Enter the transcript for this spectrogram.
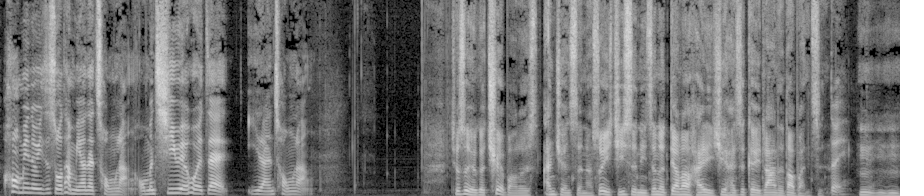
后面都一直说他们要在冲浪，我们七月会在宜兰冲浪。就是有一个确保的安全绳啊，所以即使你真的掉到海里去，还是可以拉得到板子。对，嗯嗯嗯，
